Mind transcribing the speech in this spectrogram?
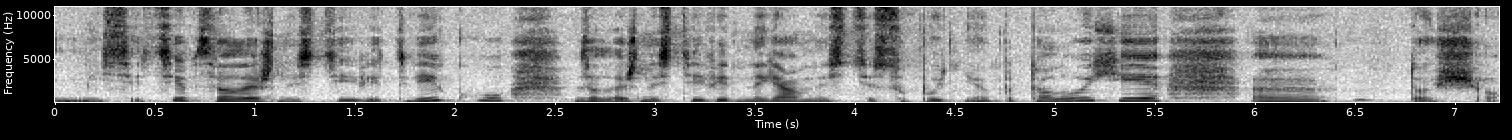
місяців, в залежності від віку, в залежності від наявності супутньої патології е, тощо.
